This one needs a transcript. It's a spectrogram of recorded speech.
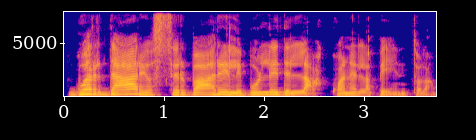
guardare e osservare le bolle dell'acqua nella pentola.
